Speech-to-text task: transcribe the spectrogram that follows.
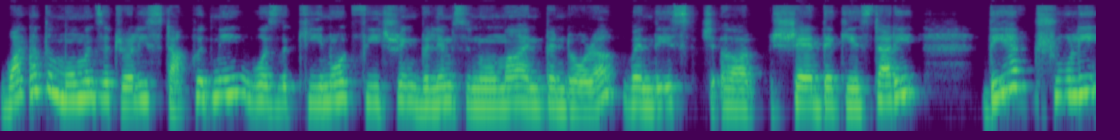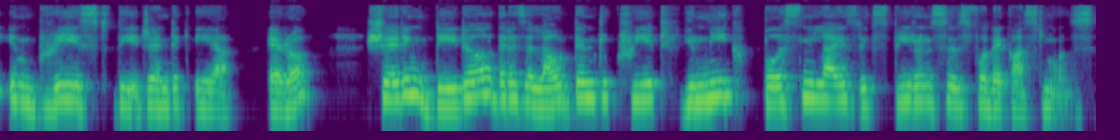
One of the moments that really stuck with me was the keynote featuring Williams Sonoma and Pandora when they uh, shared their case study. They have truly embraced the agentic AI era sharing data that has allowed them to create unique, personalized experiences for their customers.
